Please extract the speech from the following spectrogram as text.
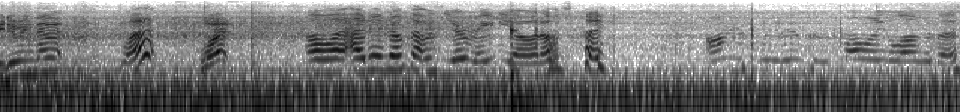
you doing that? what? What? Oh, I, I didn't know if that was your radio, and I was like, obviously it is because it's following along with us.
